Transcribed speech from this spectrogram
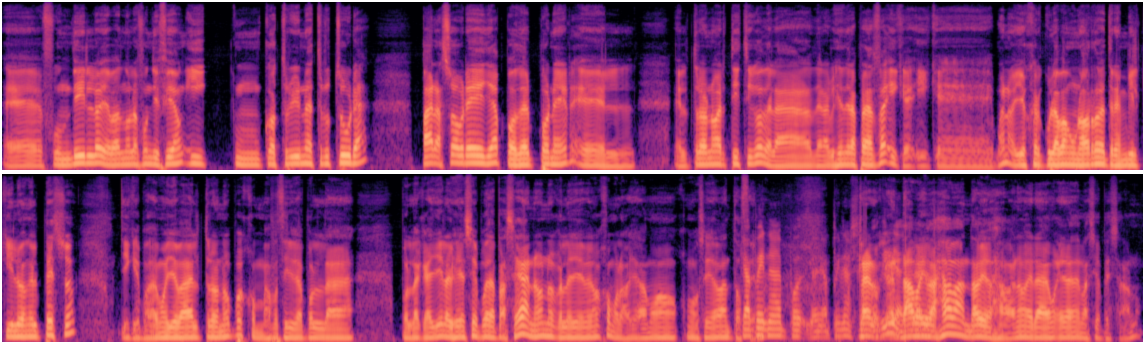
eh, fundirlo, llevándolo a la fundición y mm, construir una estructura para sobre ella poder poner el, el trono artístico de la, de la Virgen de la Esperanza y que, y que, bueno, ellos calculaban un ahorro de 3.000 kilos en el peso y que podemos llevar el trono pues con más facilidad por la por la calle la Virgen se pueda pasear, ¿no? No que la llevemos como la llevamos, como se llevaba Que entonces. ¿no? apenas, po- apenas se Claro, que podía, andaba y bajaba, andaba y bajaba, ¿no? Era, era demasiado pesado, ¿no?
